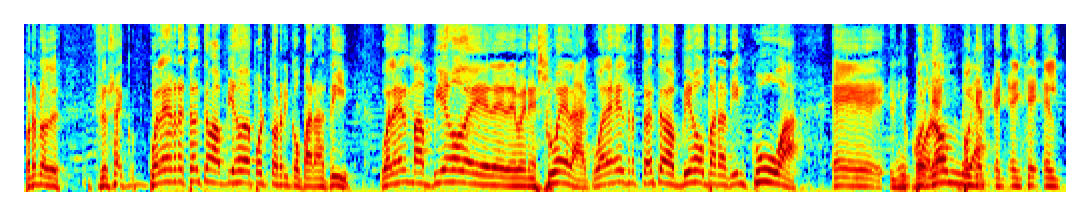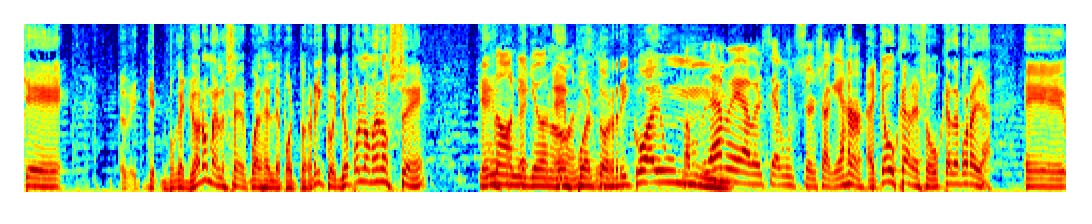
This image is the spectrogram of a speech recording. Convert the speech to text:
por ejemplo, de- ¿tú sabes ¿cuál es el restaurante más viejo de Puerto Rico para ti? ¿Cuál es el más viejo de, de- de Venezuela? ¿Cuál es el restaurante más viejo para ti en Cuba? Eh, En porque, Colombia. Porque el, el que... El que que- porque yo no me lo sé cuál es el de Puerto Rico. Yo por lo menos sé que en- No, ni yo no, en Puerto. Rico hay un... Vamos, déjame a ver si hago un search aquí. Ajá. Hay que buscar eso, búscate por allá. Eh,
